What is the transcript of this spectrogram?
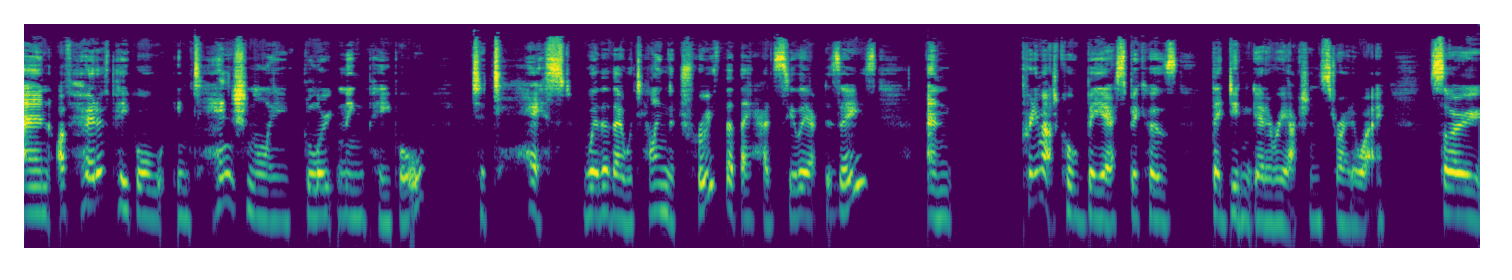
And I've heard of people intentionally glutening people to test whether they were telling the truth that they had celiac disease and pretty much called BS because they didn't get a reaction straight away. So,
